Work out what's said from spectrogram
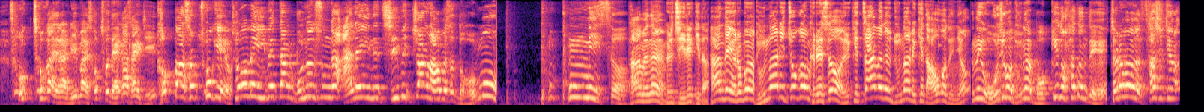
속초가 아니라 리발 속초 내가 살지. 겉바속촉이에요. 처음에 입에 딱 무는 순간 안에 있는 즙이 쫙 나오면서 너무 풍미 있어. 다음에는 그렇지 이랬기다. 아 근데 여러분 눈알이 조금 그래서 이렇게 짜면은 눈알이 이렇게 나오거든요? 근데 이거 오징어 눈알 먹기도 하던데. 자 여러분 사실 제가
